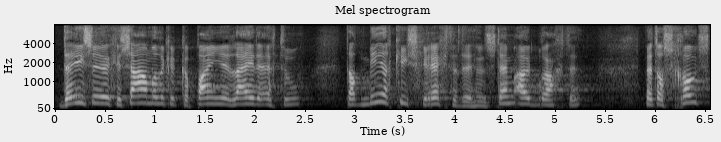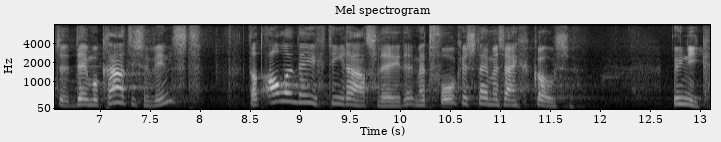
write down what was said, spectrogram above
Deze gezamenlijke campagne leidde ertoe dat meer kiesgerechtigden hun stem uitbrachten, met als grootste democratische winst dat alle 19 raadsleden met voorkeurstemmen zijn gekozen. Uniek.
